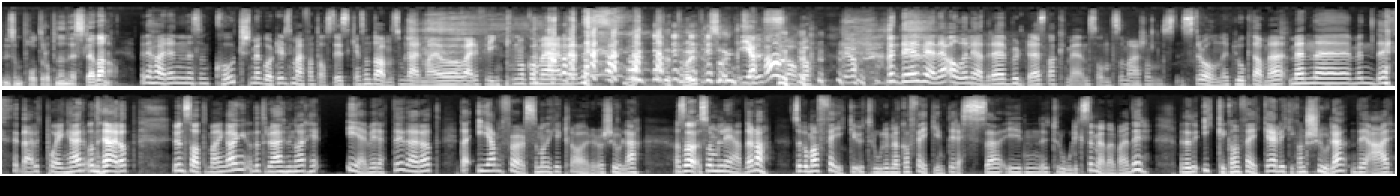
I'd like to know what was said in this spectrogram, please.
liksom påtroppende nestlederen. Da. Men jeg har en sånn coach som jeg går til, som er fantastisk. En sånn dame som lærer meg å være flink. Nå kommer jeg med en Dette var interessant. ja. Ja. Men det mener jeg alle ledere burde snakke med en sånn som er sånn strålende klok dame. Men, eh, men det, det er et poeng her, og det er at hun sa til meg en gang, og det tror jeg hun har helt evig rett i, det er at det er én følelse man ikke klarer å skjule. Altså, Som leder da, så kan man fake utrolig, man kan fake interesse i den utroligste medarbeider. Men det du ikke kan fake, eller ikke kan skjule, det er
